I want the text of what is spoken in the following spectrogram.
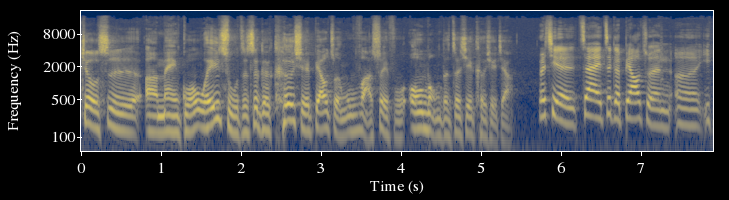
就是呃，美国为主的这个科学标准无法说服欧盟的这些科学家，而且在这个标准呃一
